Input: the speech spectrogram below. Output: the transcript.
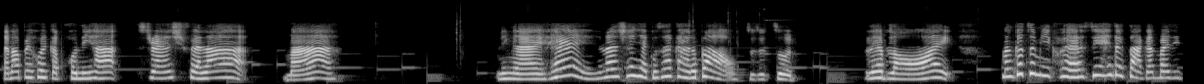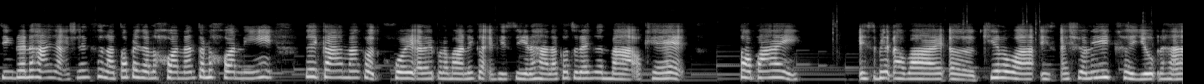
แต่เราไปคุยกับคนนี้ฮะ Strange Fella มา นี่ไง เฮ้ยนั่นใช่ยากุซ่าการหรือเปล่า จุดๆๆ เรียบร้อย มันก็จะมีเควสที่ให้แตกต่างกันไปจริงๆด้วยนะคะ อย่างเช่นคือเราต้องเป็นตัวละครนั้นตัวละครนี้ ในการมากดคุยอะไรประมาณนี้กับ NPC นะคะ แล้วก็จะได้เงินมา โอเค ต่อไป i s been a w i เอ่อ Killua is actually เคยยุนะคะ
